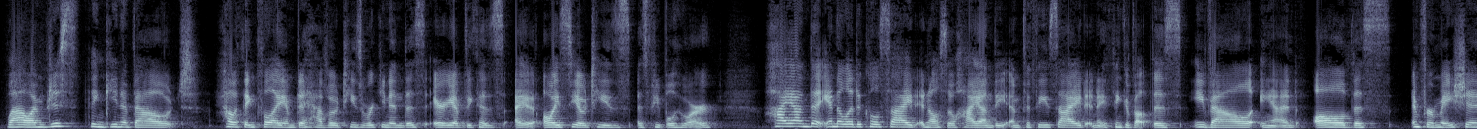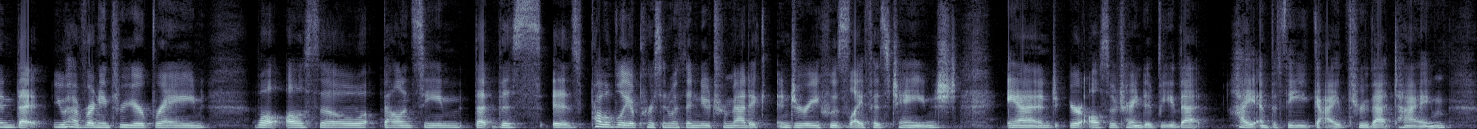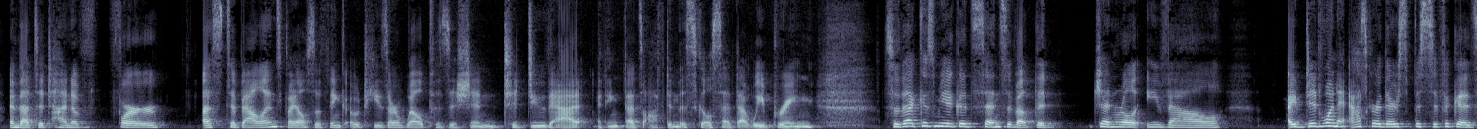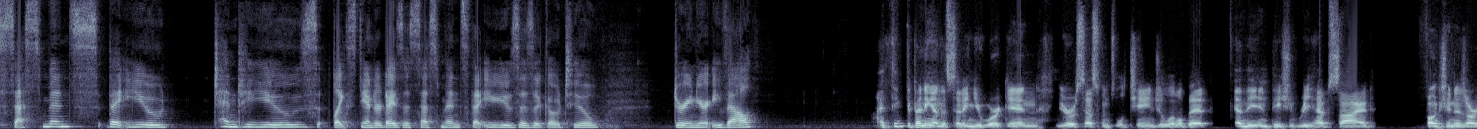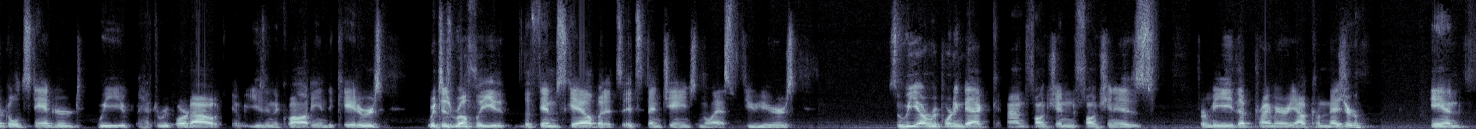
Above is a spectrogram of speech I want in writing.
Wow, I'm just thinking about how thankful I am to have OTs working in this area because I always see OTs as people who are high on the analytical side and also high on the empathy side. And I think about this eval and all this information that you have running through your brain while also balancing that this is probably a person with a new traumatic injury whose life has changed. And you're also trying to be that high empathy guide through that time. And that's a ton of for us to balance, but I also think OTs are well positioned to do that. I think that's often the skill set that we bring. So that gives me a good sense about the general eval. I did want to ask are there specific assessments that you tend to use, like standardized assessments that you use as a go to during your eval? I think depending on the setting you work in, your assessments will change a little bit. And the inpatient rehab side, function is our gold standard. We have to report out using the quality indicators, which is roughly the FIM scale, but it's it's been changed in the last few years. So we are reporting back on function. Function is for me the primary outcome measure. And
